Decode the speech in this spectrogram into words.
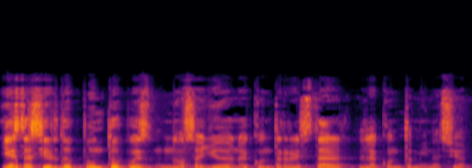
y hasta cierto punto pues nos ayudan a contrarrestar la contaminación.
